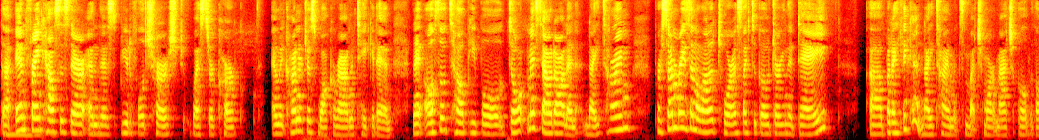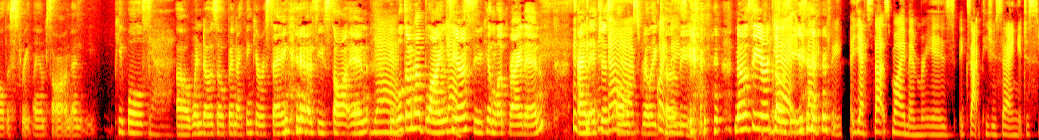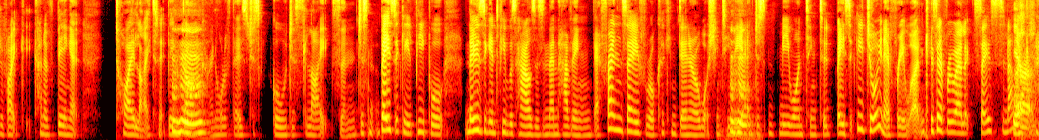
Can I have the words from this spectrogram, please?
the Anne Frank house is there, and this beautiful church, Westerkerk. And we kind of just walk around and take it in. And I also tell people don't miss out on at nighttime. For some reason, a lot of tourists like to go during the day, uh, but I think at nighttime it's much more magical with all the street lamps on and people's uh, windows open. I think you were saying as you saw in. Yeah. People don't have blinds here, so you can look right in. And it just all looks really cozy. Nosy or cozy. Yeah, exactly. yes, that's my memory. Is exactly as you're saying. It just sort of like kind of being at twilight and it being Mm-hmm. darker and all of those just gorgeous lights and just basically people nosing into people's houses and then having their friends over or cooking dinner or watching TV Mm-hmm. and just me wanting to basically join everyone because everywhere looks so snug. Yeah.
